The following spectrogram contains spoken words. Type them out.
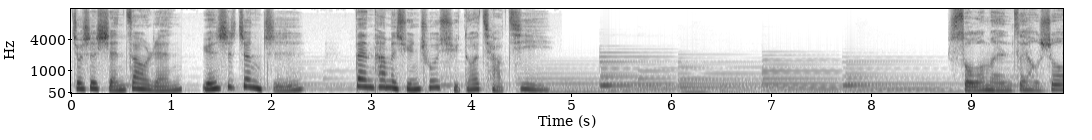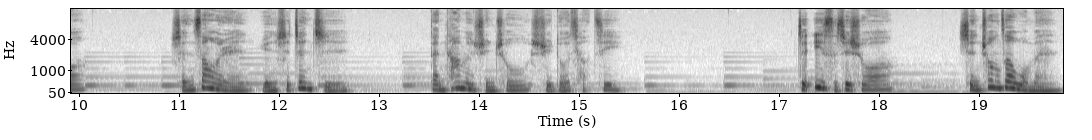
就是神造人原是正直，但他们寻出许多巧计。”所罗门最后说：“神造人原是正直，但他们寻出许多巧计。”这意思是说，神创造我们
